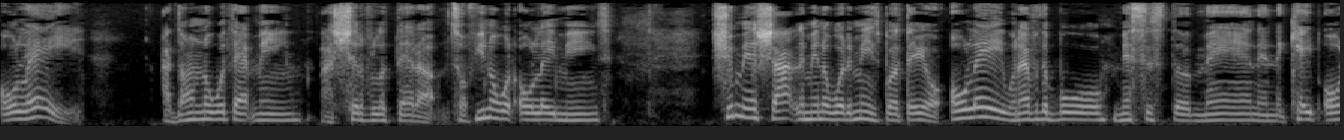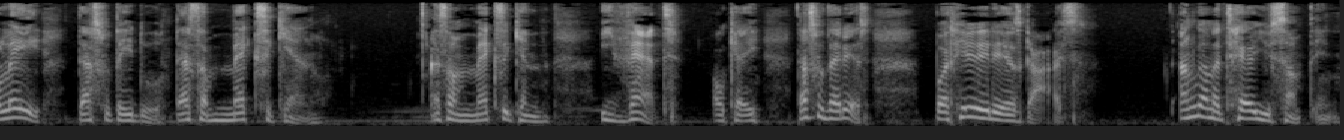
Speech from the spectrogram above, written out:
ole. I don't know what that means. I should have looked that up. So if you know what ole means, shoot me a shot. Let me know what it means. But they are ole whenever the bull misses the man and the cape. Ole. That's what they do. That's a Mexican. That's a Mexican event. Okay. That's what that is. But here it is, guys. I'm going to tell you something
